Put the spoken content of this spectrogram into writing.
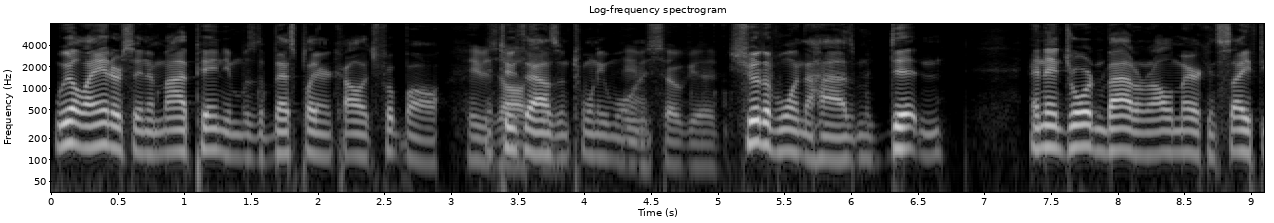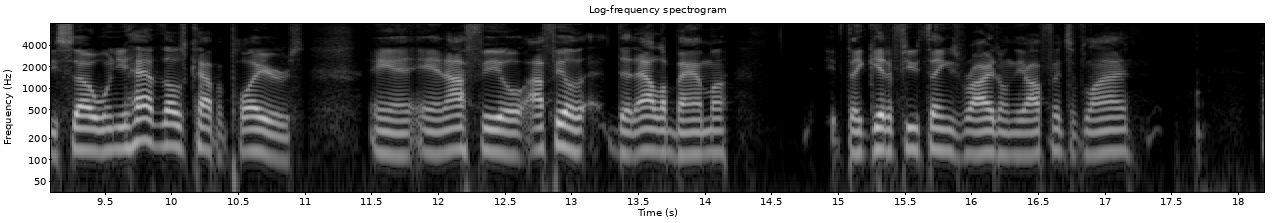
Will Anderson, in my opinion, was the best player in college football in awesome. 2021 He was so good. should have won the Heisman, didn't. And then Jordan Battle, an All American safety. So when you have those type of players, and and I feel I feel that Alabama, if they get a few things right on the offensive line, uh,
